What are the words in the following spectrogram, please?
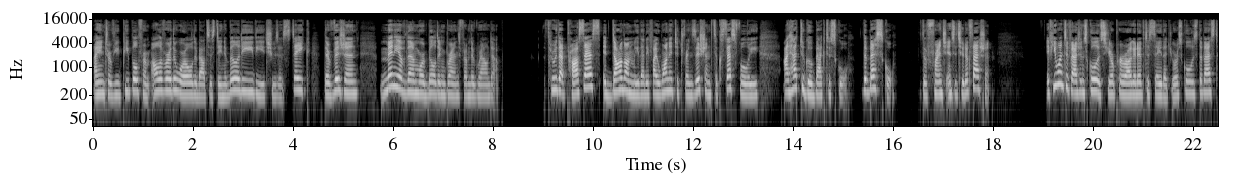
I interviewed people from all over the world about sustainability, the issues at stake, their vision. Many of them were building brands from the ground up. Through that process, it dawned on me that if I wanted to transition successfully, I had to go back to school, the best school, the French Institute of Fashion. If you went to fashion school, it's your prerogative to say that your school is the best,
